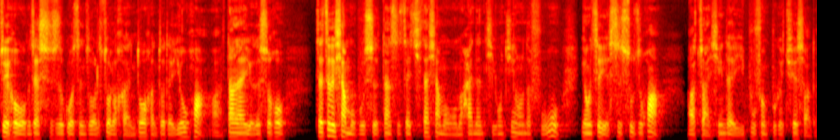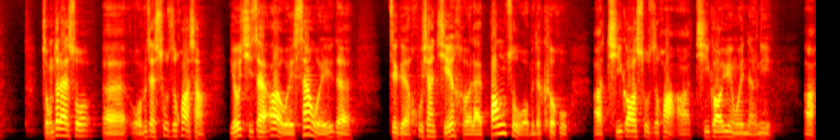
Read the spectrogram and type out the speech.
最后我们在实施过程做了做了很多很多的优化啊，当然有的时候。在这个项目不是，但是在其他项目我们还能提供金融的服务，因为这也是数字化啊转型的一部分不可缺少的。总的来说，呃，我们在数字化上，尤其在二维、三维的这个互相结合，来帮助我们的客户啊提高数字化啊，提高运维能力啊，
